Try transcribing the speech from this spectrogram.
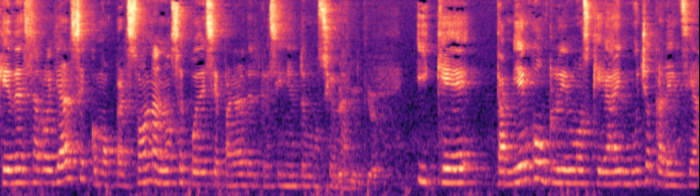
que desarrollarse como persona no se puede separar del crecimiento emocional. Y que también concluimos que hay mucha carencia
